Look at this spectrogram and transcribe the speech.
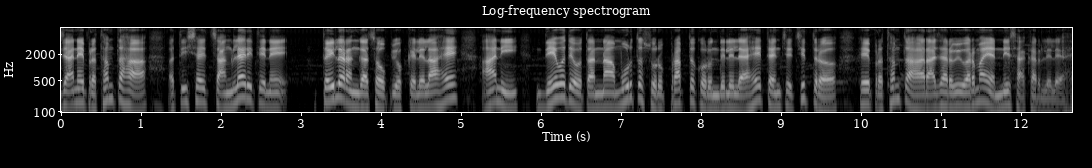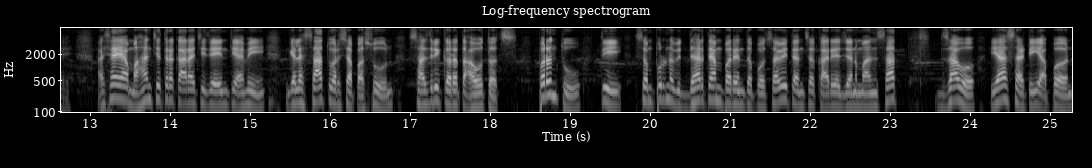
ज्याने प्रथमत अतिशय चांगल्या रीतीने तैलरंगाचा उपयोग केलेला आहे आणि देवदेवतांना मूर्त स्वरूप प्राप्त करून दिलेले आहे. त्यांचे चित्र हे प्रथमत राजा रवी वर्मा यांनी साकारलेले आहे. अशा या महान चित्रकाराची जयंती आम्ही गेल्या सात वर्षापासून साजरी करत आहोतच. परंतु ती संपूर्ण विद्यार्थ्यांपर्यंत पोचावी त्यांचं कार्य जनमानसात जावं यासाठी आपण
